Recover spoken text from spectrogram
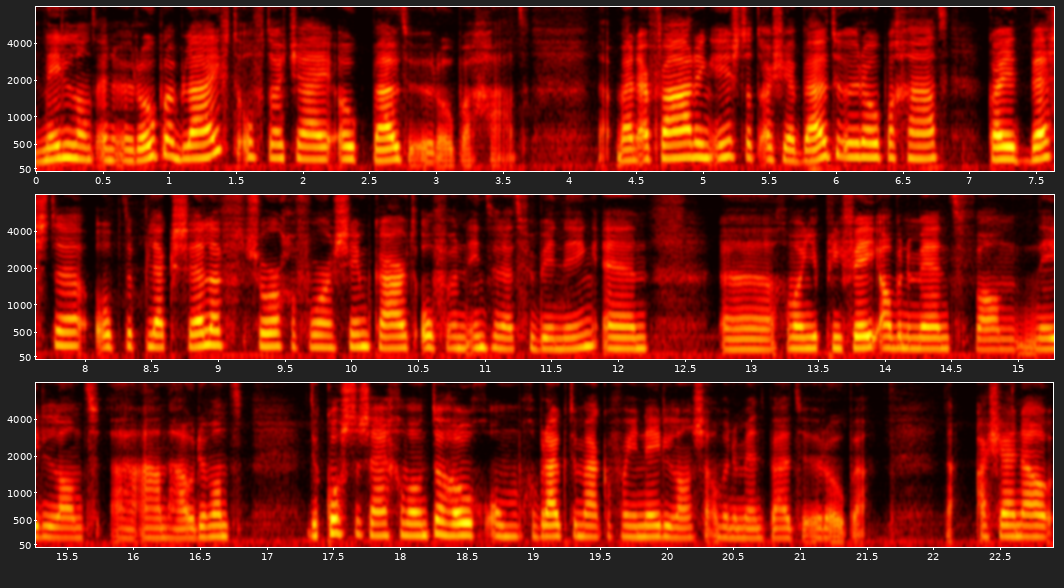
Nederland en Europa blijft. Of dat jij ook buiten Europa gaat. Nou, mijn ervaring is dat als jij buiten Europa gaat, kan je het beste op de plek zelf zorgen voor een simkaart of een internetverbinding. En uh, gewoon je privéabonnement van Nederland aanhouden. Want de kosten zijn gewoon te hoog om gebruik te maken van je Nederlandse abonnement buiten Europa. Nou, als jij nou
